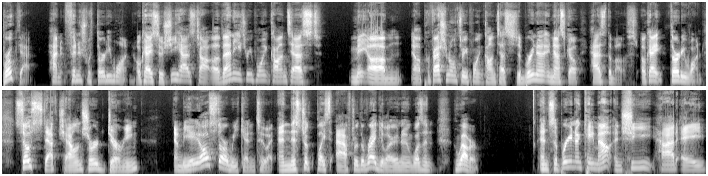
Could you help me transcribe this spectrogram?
broke that, had it finished with 31. Okay, so she has top of any three point contest um, uh, professional three point contest, Sabrina Ionescu has the most. Okay, 31. So Steph challenged her during NBA All Star weekend to it. And this took place after the regular, and it wasn't whoever. And Sabrina came out and she had a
